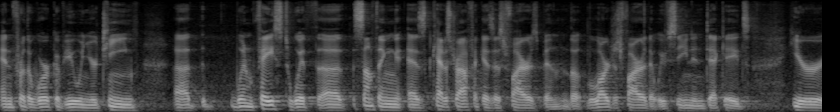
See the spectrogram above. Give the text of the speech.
and for the work of you and your team. When faced with uh, something as catastrophic as this fire has been, the largest fire that we've seen in decades here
